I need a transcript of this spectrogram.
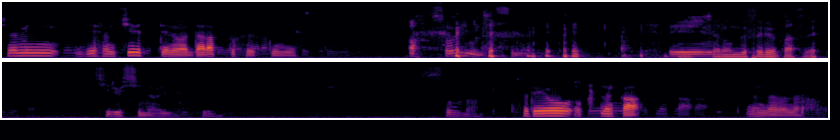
ちなみに、J さん、チルってのはダラッとするって意味です。あ、そういう意味なんですね。えめっちゃー、ロングスルーパス。チルしない。そうなんだ。それを、なんか、なんだろうな。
